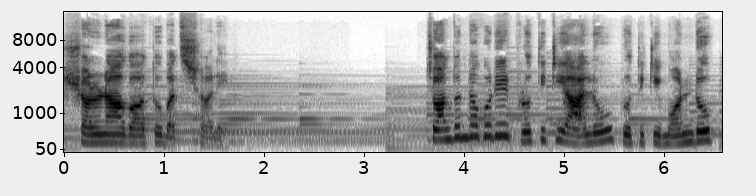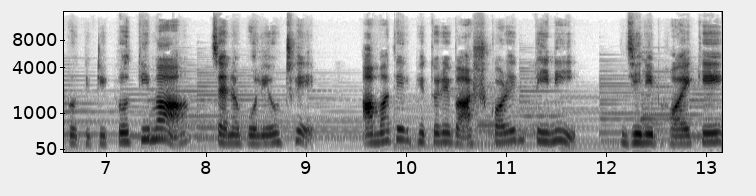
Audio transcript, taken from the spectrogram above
শরণাগত বৎসলে। চন্দননগরের প্রতিটি আলো, প্রতিটি মণ্ডপ, প্রতিটি প্রতিমা যেন বলে ওঠে, আমাদের ভেতরে বাস করেন তিনি, যিনি ভয়কে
